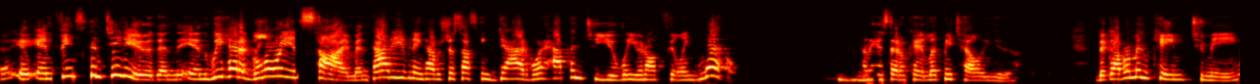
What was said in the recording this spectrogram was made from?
and things continued, and and we had a glorious time. And that evening, I was just asking Dad, "What happened to you when you're not feeling well?" Mm-hmm. And he said, "Okay, let me tell you." The government came to me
